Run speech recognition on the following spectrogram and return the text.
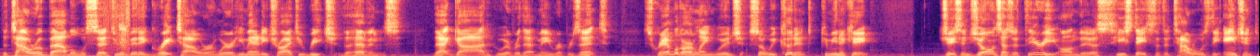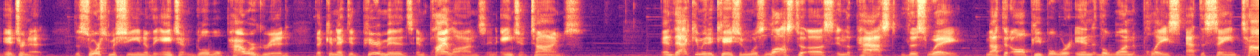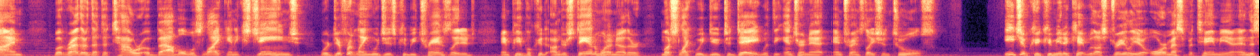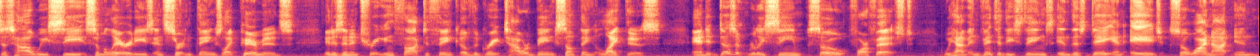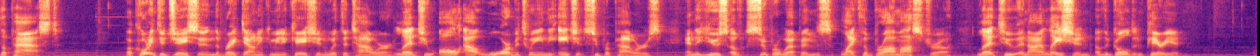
The Tower of Babel was said to have been a great tower where humanity tried to reach the heavens. That god, whoever that may represent, scrambled our language so we couldn't communicate. Jason Jones has a theory on this. He states that the tower was the ancient internet, the source machine of the ancient global power grid that connected pyramids and pylons in ancient times. And that communication was lost to us in the past this way. Not that all people were in the one place at the same time, but rather that the Tower of Babel was like an exchange where different languages could be translated and people could understand one another much like we do today with the internet and translation tools. Egypt could communicate with Australia or Mesopotamia, and this is how we see similarities in certain things like pyramids. It is an intriguing thought to think of the Great Tower being something like this, and it doesn't really seem so far-fetched. We have invented these things in this day and age, so why not in the past? According to Jason, the breakdown in communication with the tower led to all-out war between the ancient superpowers, and the use of superweapons like the Brahmastra led to annihilation of the Golden Period.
